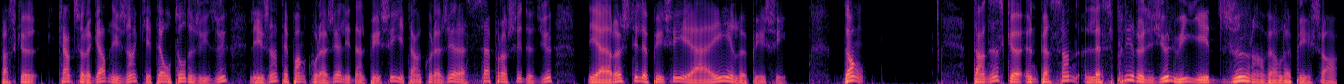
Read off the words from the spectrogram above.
Parce que quand tu regardes les gens qui étaient autour de Jésus, les gens n'étaient pas encouragés à aller dans le péché, ils étaient encouragés à s'approcher de Dieu et à rejeter le péché et à haïr le péché. Donc, Tandis qu'une personne, l'esprit religieux, lui, il est dur envers le pécheur.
